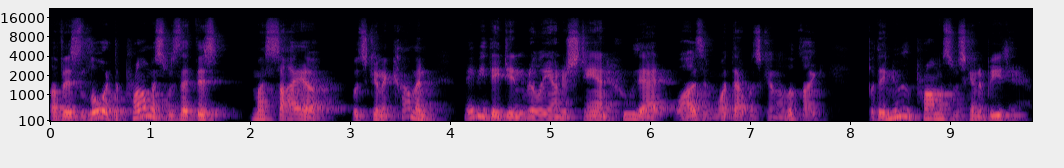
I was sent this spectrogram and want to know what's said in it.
of his Lord? The promise was that this Messiah was going to come, and maybe they didn't really understand who that was and what that was going to look like, but they knew the promise was going to be there.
